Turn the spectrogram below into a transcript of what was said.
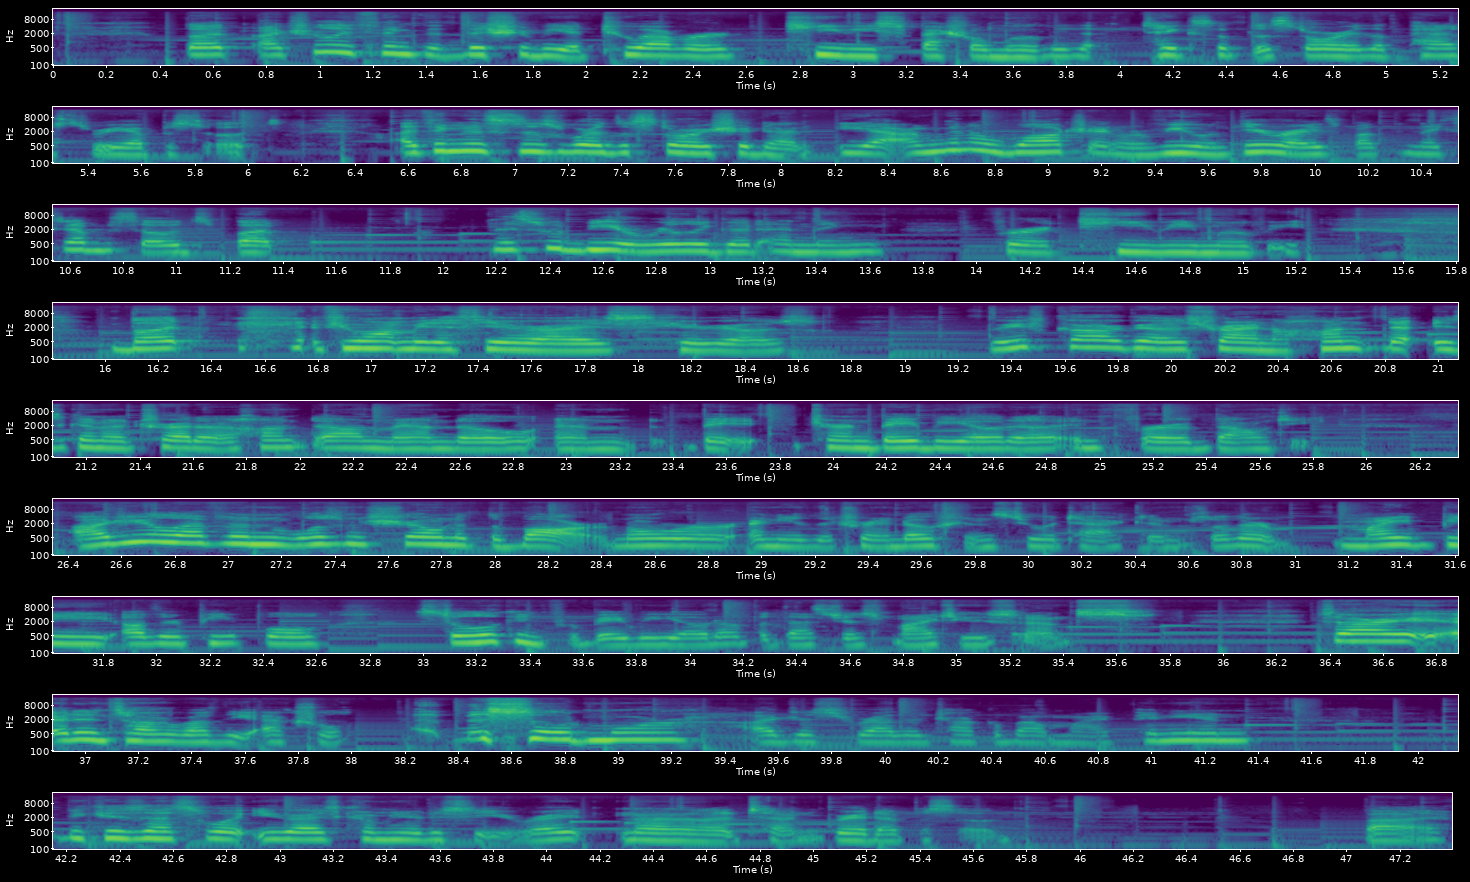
But I truly think that this should be a two hour TV special movie that takes up the story of the past three episodes. I think this is where the story should end. Yeah, I'm gonna watch and review and theorize about the next episodes, but this would be a really good ending for a TV movie. But if you want me to theorize, here goes. Greef Karga is trying to hunt is gonna try to hunt down Mando and ba- turn Baby Yoda in for a bounty. IG-11 wasn't shown at the bar, nor were any of the Trandoshans to attack him, so there might be other people still looking for Baby Yoda, but that's just my two cents. Sorry, I didn't talk about the actual episode more. I just rather talk about my opinion because that's what you guys come here to see, right? 9 out of 10. Great episode. Bye.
